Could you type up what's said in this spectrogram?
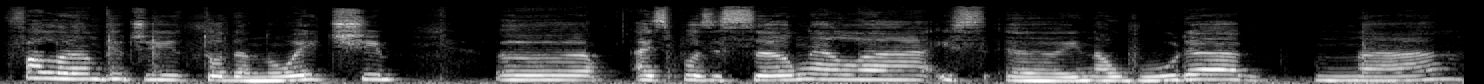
Falando de toda noite, uh, a exposição ela uh, inaugura na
